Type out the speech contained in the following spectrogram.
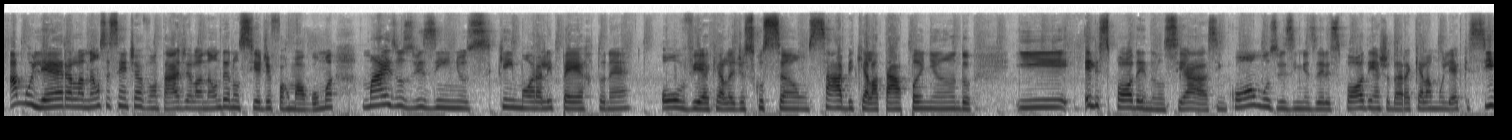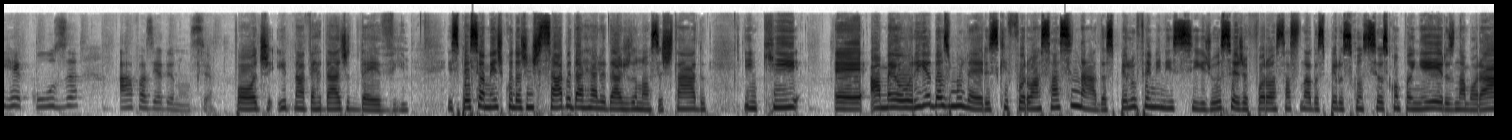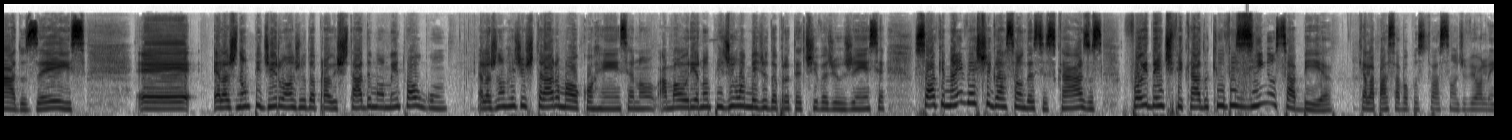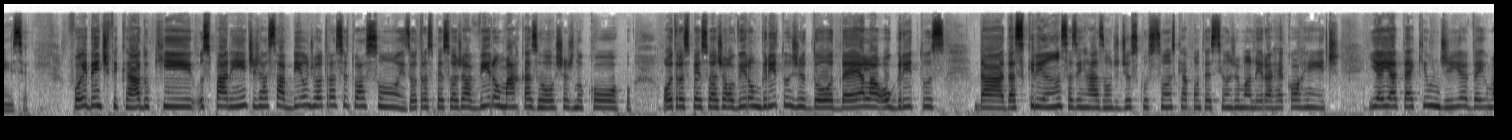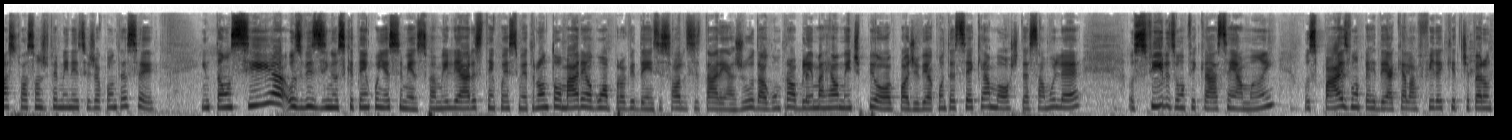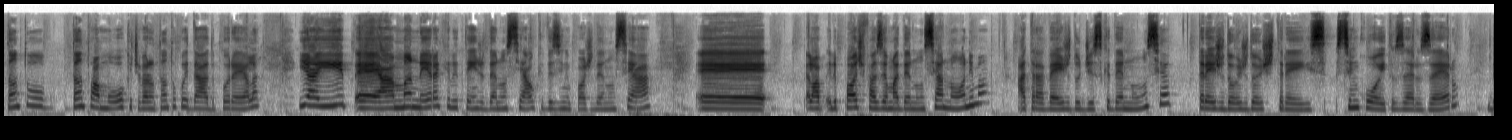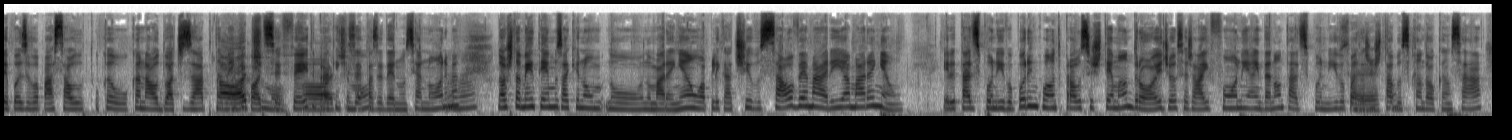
a mulher, ela não se sente à vontade, ela não denuncia de forma alguma, mas os vizinhos, quem mora ali perto, né, ouve aquela discussão, sabe que ela tá apanhando e eles podem denunciar, assim como os vizinhos, eles podem ajudar aquela mulher que se recusa a fazer a denúncia. pode e, na verdade, deve. Especialmente quando a gente sabe da realidade do nosso Estado, em que é, a maioria das mulheres que foram assassinadas pelo feminicídio, ou seja, foram assassinadas pelos seus companheiros, namorados, ex, é, elas não pediram ajuda para o Estado em momento algum. Elas não registraram uma ocorrência, não- a maioria não pediu uma medida protetiva de urgência. Só que na investigação desses casos, foi identificado que o vizinho sabia que ela passava por situação de violência. Foi identificado que os parentes já sabiam de outras situações, outras pessoas já viram marcas roxas no corpo, outras pessoas já ouviram gritos de dor dela ou gritos da- das crianças em razão de discussões que aconteciam de maneira recorrente. E aí até que um dia veio uma situação de feminicídio acontecer. Então, se os vizinhos que têm conhecimentos familiares têm conhecimento não tomarem alguma providência e solicitarem ajuda, algum problema realmente pior pode vir a acontecer que é a morte dessa mulher. Os filhos vão ficar sem a mãe, os pais vão perder aquela filha que tiveram tanto, tanto amor, que tiveram tanto cuidado por ela. E aí, é, a maneira que ele tem de denunciar, o que o vizinho pode denunciar, é, ela- ele pode fazer uma denúncia anônima através do Disque Denúncia 3223-5800. Depois eu vou passar o, o o canal do WhatsApp também, que pode Ótimo, ser feito para quem ótimo. quiser fazer denúncia anônima. Nós também temos aqui no, no, no Maranhão o aplicativo Salve Maria Maranhão. Ele está disponível por enquanto para o sistema Android, ou seja, iPhone ainda não está disponível, mas a gente está buscando alcançar.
